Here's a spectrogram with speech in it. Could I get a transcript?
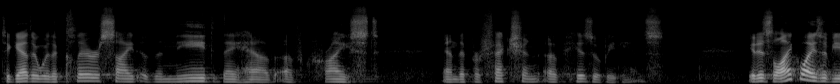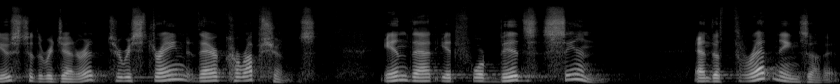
together with a clearer sight of the need they have of Christ and the perfection of his obedience. It is likewise of use to the regenerate to restrain their corruptions, in that it forbids sin, and the threatenings of it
